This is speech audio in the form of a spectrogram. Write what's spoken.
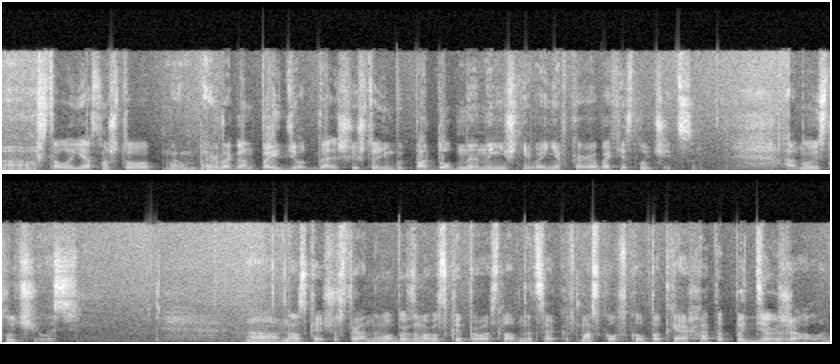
А, стало ясно, что Эрдоган пойдет дальше, и что-нибудь подобное нынешней войне в Карабахе случится. Оно и случилось. А, надо сказать, что странным образом Русская Православная Церковь Московского Патриархата поддержала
